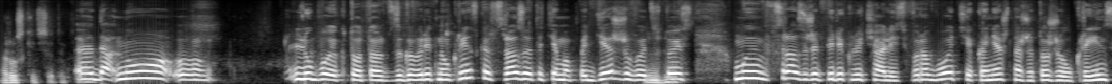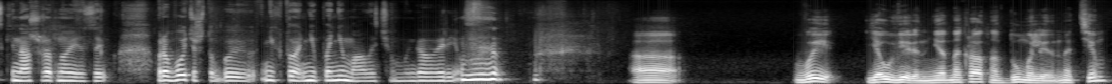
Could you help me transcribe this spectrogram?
Русский все-таки. Э, да, но э, любой кто-то заговорит на украинском, сразу эта тема поддерживается. Угу. То есть мы сразу же переключались в работе, конечно же, тоже украинский наш родной язык. В работе, чтобы никто не понимал, о чем мы говорим. А вы, я уверен, неоднократно думали над тем,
